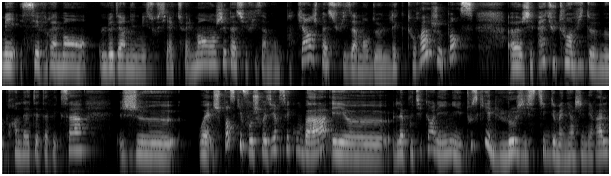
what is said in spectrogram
Mais c'est vraiment le dernier de mes soucis actuellement. J'ai pas suffisamment de bouquins, j'ai pas suffisamment de lectorat, je pense. Euh, j'ai pas du tout envie de me prendre la tête avec ça. Je Ouais, je pense qu'il faut choisir ses combats et euh, la boutique en ligne et tout ce qui est logistique de manière générale.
